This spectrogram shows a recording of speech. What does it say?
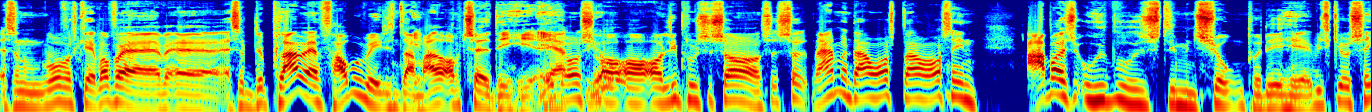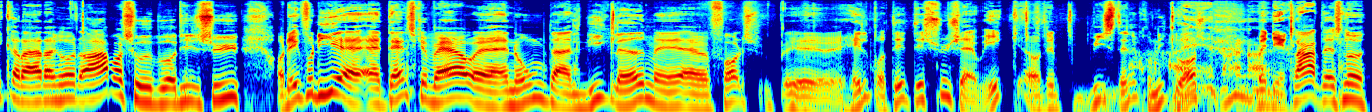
Altså, hvorfor skal, hvorfor er, er, altså, det plejer at være fagbevægelsen, der er meget optaget af det her, ja, ikke også? Og, og, og, lige pludselig så, så, så, nej, men der er jo også, der er også en arbejdsudbudsdimension på det her. Vi skal jo sikre, at der er et arbejdsudbud, og de er syge. Og det er ikke fordi, at dansk erhverv er nogen, der er ligeglade med folks øh, helbred. Det, det synes jeg jo ikke, og det viser denne kronik jo også. Nej, nej. Men det er klart, det er sådan noget,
